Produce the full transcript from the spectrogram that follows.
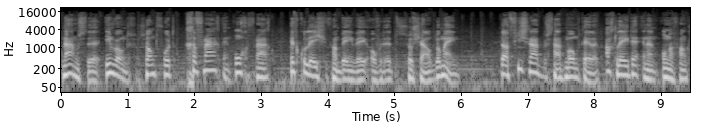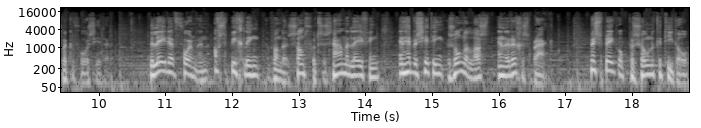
namens de inwoners van Zandvoort gevraagd en ongevraagd het college van BMW over het sociaal domein. De adviesraad bestaat momenteel uit acht leden en een onafhankelijke voorzitter. De leden vormen een afspiegeling van de Zandvoortse samenleving en hebben zitting zonder last en ruggespraak. Men spreekt op persoonlijke titel.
